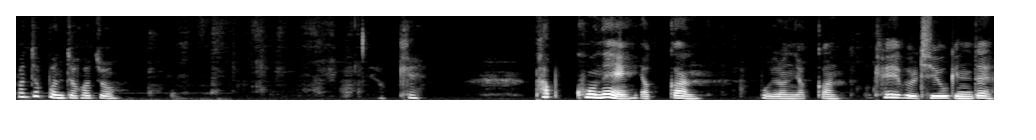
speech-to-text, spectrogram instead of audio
반짝반짝하죠? 이렇게 팝콘에 약간 뭐 이런 약간 케이블 지옥인데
